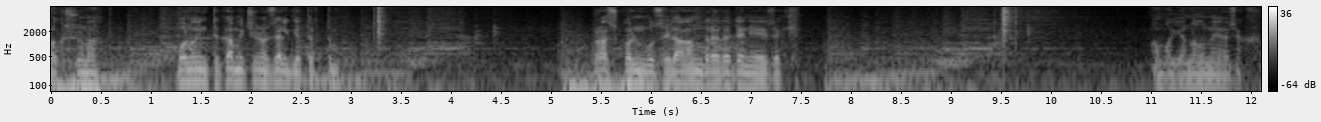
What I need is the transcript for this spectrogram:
Bak şuna. Bunu intikam için özel getirttim. Raskol'un bu silahı Andre'de deneyecek. Ama yanılmayacak.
